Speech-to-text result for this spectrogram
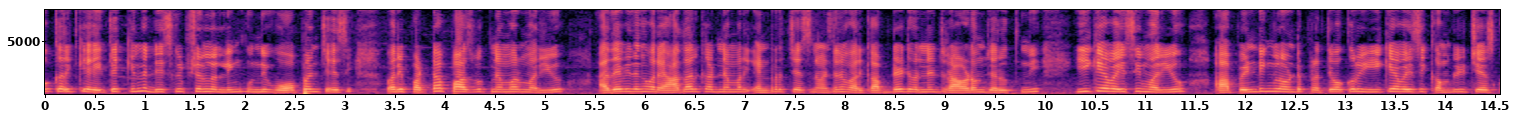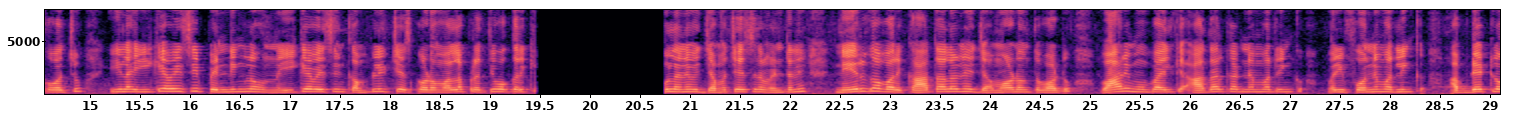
ఒక్కరికి అయితే కింద డిస్క్రిప్షన్లో లింక్ ఉంది. ఓపెన్ చేసి వారి పట్టా పాస్బుక్ నెంబర్ మరియు అదేవిధంగా వారి ఆధార్ కార్డ్ నెంబర్ ఎంటర్ చేసిన వెంటనే వారికి అప్డేట్ అనేది రావడం జరుగుతుంది. ఈకేవైసీ మరియు ఆ పెండింగ్లో ఉంటే ప్రతి ఒక్కరూ ఈకేవైసీ కంప్లీట్ చేసుకోవచ్చు. ఇలా ఈకేవైసీ పెండింగ్లో ఉన్న ఈకేవైసీని కంప్లీట్ చేసుకోవడం వల్ల ప్రతి ఒక్కరికి డబ్బులు అనేవి జమ చేసిన వెంటనే నేరుగా వారి ఖాతాలోనే జమ అవడంతో పాటు వారి మొబైల్కి ఆధార్ కార్డ్ నెంబర్ లింక్ మరియు ఫోన్ నెంబర్ లింక్ అప్డేట్లో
